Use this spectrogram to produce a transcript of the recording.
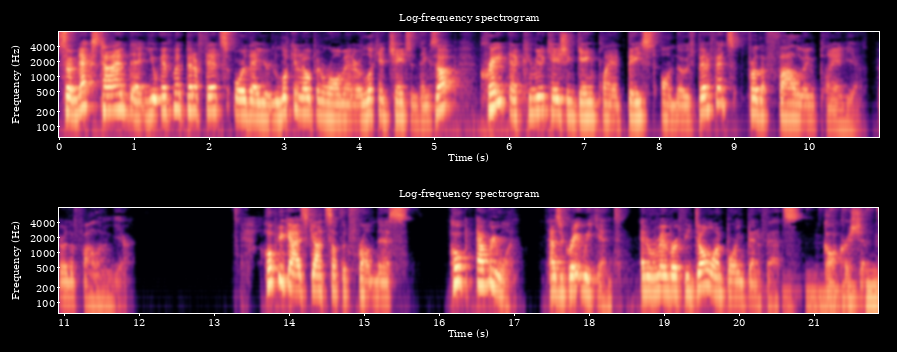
So next time that you implement benefits or that you're looking at open enrollment or looking at changing things up, create a communication game plan based on those benefits for the following plan year or the following year. Hope you guys got something from this. Hope everyone has a great weekend. And remember, if you don't want boring benefits, call Christian.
